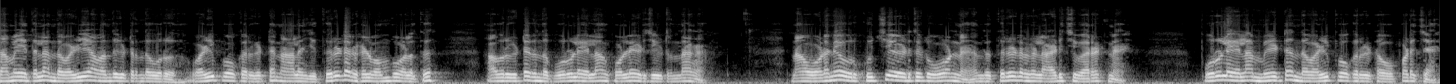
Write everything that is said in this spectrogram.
சமயத்தில் அந்த வழியாக வந்துக்கிட்டு இருந்த ஒரு வழிப்போக்கர்கிட்ட நாலஞ்சு திருடர்கள் வம்பு வளர்த்து அவர்கிட்ட இருந்த பொருளை எல்லாம் கொள்ளையடிச்சிக்கிட்டு இருந்தாங்க. நான் உடனே ஒரு குச்சியை எடுத்துகிட்டு ஓடினேன். அந்த திருடர்களை அடித்து விரட்டினேன். பொருளை எல்லாம் மீட்டு அந்த வழிப்போக்கர்கிட்ட ஒப்படைச்சேன்.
